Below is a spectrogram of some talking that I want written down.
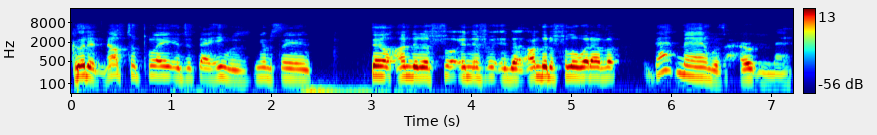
good enough to play. It's just that he was, you know, what I'm saying, still under the foot in the, in the under the foot or whatever. That man was hurting, man.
